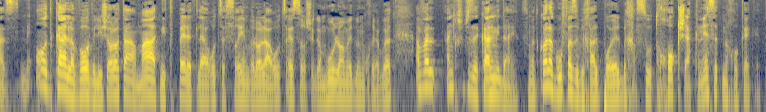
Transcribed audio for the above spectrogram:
אז מאוד קל לבוא ולשאול אותה, מה את נטפלת לערוץ 20 ולא לערוץ 10, שגם הוא לא עומד במחויבויות, אבל אני חושב שזה קל מדי. זאת אומרת, כל הגוף הזה בכלל פועל בחסות חוק שהכנסת מחוקקת.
